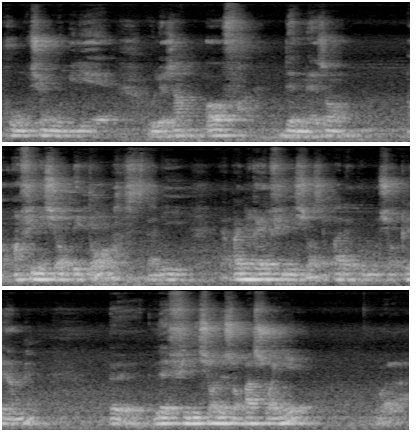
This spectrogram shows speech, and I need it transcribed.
promotions immobilières où les gens offrent des maisons en finition béton, c'est-à-dire il n'y a pas une réelle finition, ce n'est pas des promotions clés en main. Euh, les finitions ne sont pas soignées. Voilà.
